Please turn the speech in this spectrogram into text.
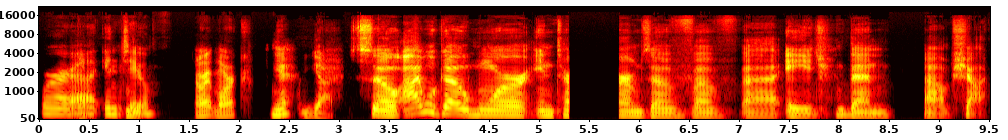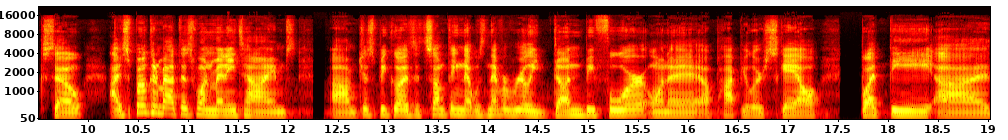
were Yep. uh, into. All right, Mark. Yeah. What you got? So I will go more in ter- terms of of uh, age than um, shock. So I've spoken about this one many times, um, just because it's something that was never really done before on a, a popular scale. But the uh,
